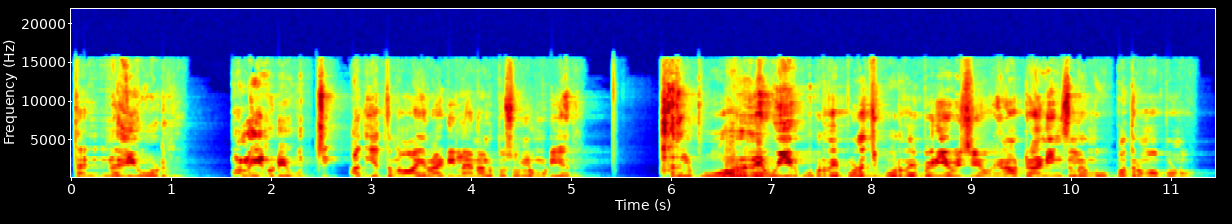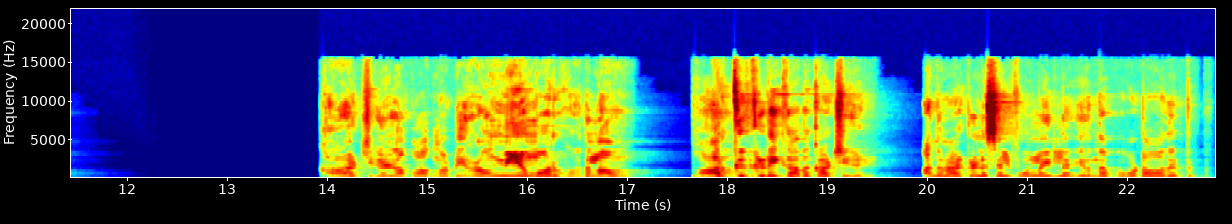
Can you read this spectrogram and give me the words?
தன் நதி ஓடுது. மலையினுடைய உச்சி. அது எத்தனை ஆயிரம் அடிலாம் என்னால் இப்போ சொல்ல முடியாது. அதில் போகிறதே உயிர் போகிறதே பொழைச்சி போகிறதே பெரிய விஷயம். ஏன்னா டேர்னிங்ஸில் ரொம்ப பத்திரமா போகணும் காட்சிகள்லாம் பார்க்கும்போது அப்படியே ரம்மியமாக இருக்கும். அதெல்லாம் பார்க்க கிடைக்காத காட்சிகள். அந்த நாட்களில் செல்ஃபோன்லாம் இல்லை. இருந்தால் ஃபோட்டோவாவது எடுத்துப்பேன்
